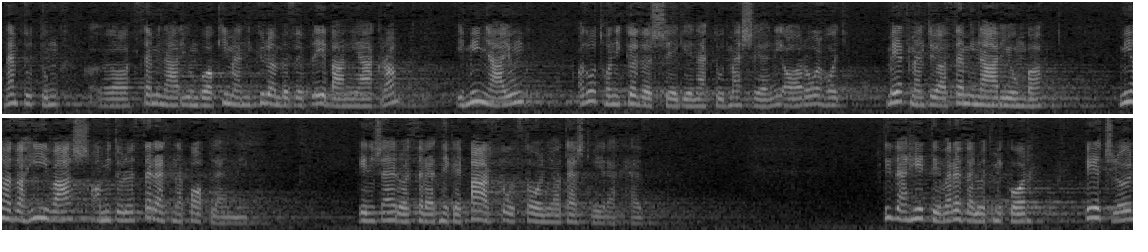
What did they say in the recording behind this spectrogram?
nem tudtunk a szemináriumból kimenni különböző plébániákra, így minnyájunk az otthoni közösségének tud mesélni arról, hogy miért ment ő a szemináriumba, mi az a hívás, amitől ő szeretne pap lenni. Én is erről szeretnék egy pár szót szólni a testvérekhez. 17 évvel ezelőtt, mikor Pécsről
